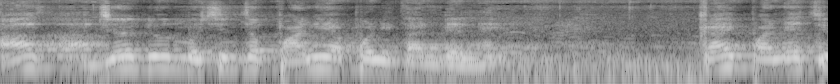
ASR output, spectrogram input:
आज जल जीवन मशीनचं पाणी आपण इथं आणलेलं आहे काय पाण्याचे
